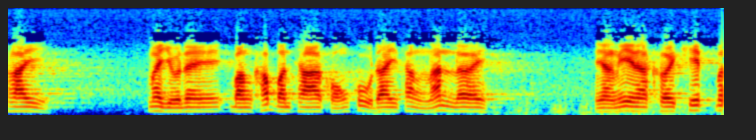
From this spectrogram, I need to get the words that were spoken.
ใคร ไม่อยู่ในบังคับบัญชาของผู้ใดทั้งนั้นเลย อย่างนี้นะเคยคิดไหม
